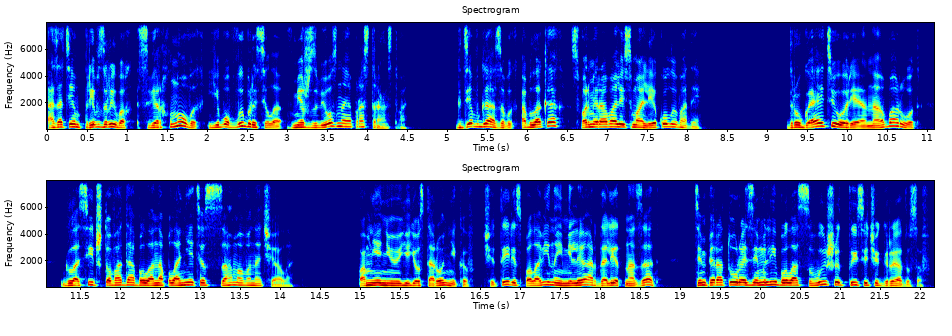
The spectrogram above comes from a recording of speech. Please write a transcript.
А затем при взрывах сверхновых его выбросило в межзвездное пространство, где в газовых облаках сформировались молекулы воды. Другая теория, наоборот, гласит, что вода была на планете с самого начала — по мнению ее сторонников, 4,5 миллиарда лет назад температура Земли была свыше тысячи градусов.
